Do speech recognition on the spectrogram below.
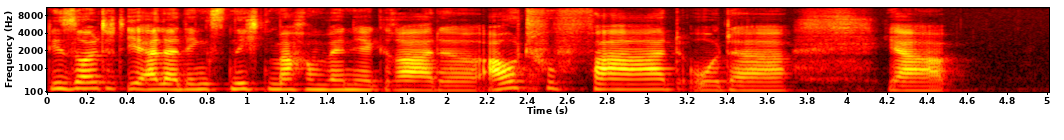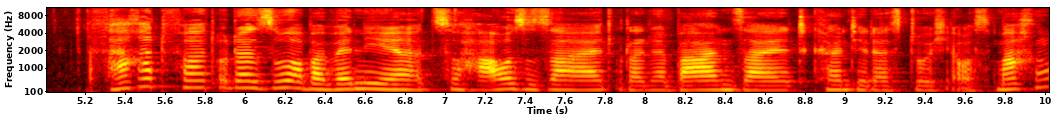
Die solltet ihr allerdings nicht machen, wenn ihr gerade Auto fahrt oder ja, Fahrrad fahrt oder so, aber wenn ihr zu Hause seid oder in der Bahn seid, könnt ihr das durchaus machen.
